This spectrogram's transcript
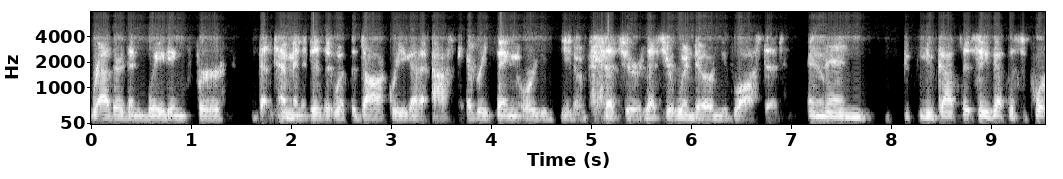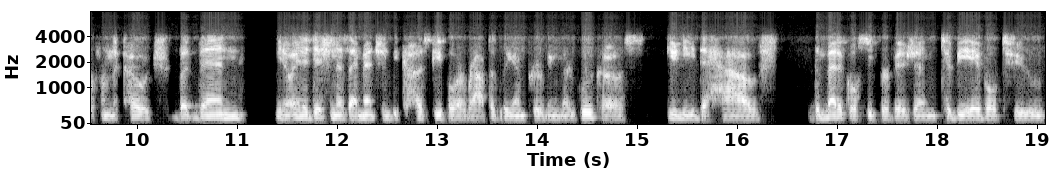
rather than waiting for that 10 minute visit with the doc where you got to ask everything or you you know that's your that's your window and you've lost it and yep. then you've got the so you've got the support from the coach but then you know in addition as i mentioned because people are rapidly improving their glucose you need to have the medical supervision to be able to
